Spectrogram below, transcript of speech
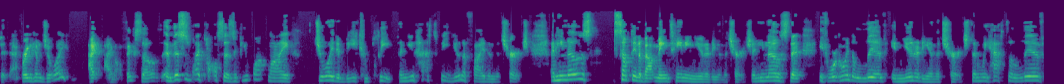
did that bring him joy? I, I don't think so. And this is why Paul says, if you want my joy to be complete, then you have to be unified in the church. And he knows something about maintaining unity in the church. And he knows that if we're going to live in unity in the church, then we have to live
